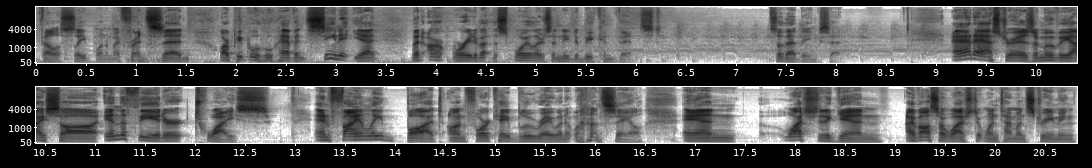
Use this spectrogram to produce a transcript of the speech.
fell asleep, one of my friends said, or people who haven't seen it yet but aren't worried about the spoilers and need to be convinced. So, that being said, Ad Astra is a movie I saw in the theater twice and finally bought on 4K Blu ray when it went on sale and watched it again. I've also watched it one time on streaming.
